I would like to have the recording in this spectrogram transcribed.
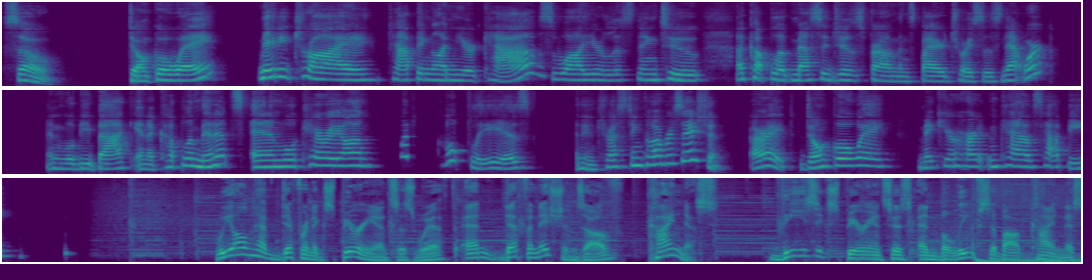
So don't go away. Maybe try tapping on your calves while you're listening to a couple of messages from Inspired Choices Network. And we'll be back in a couple of minutes and we'll carry on what hopefully is an interesting conversation. All right, don't go away. Make your heart and calves happy. We all have different experiences with and definitions of kindness. These experiences and beliefs about kindness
